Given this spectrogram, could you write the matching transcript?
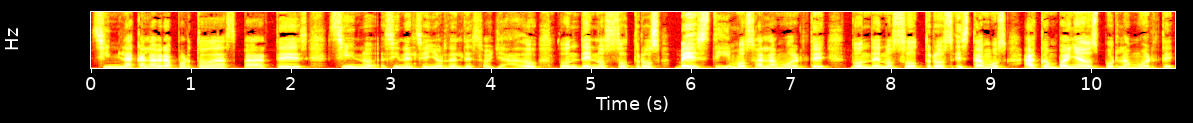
sin la calavera por todas partes, sin, sin el Señor del Desollado, donde nosotros vestimos a la muerte, donde nosotros estamos acompañados por la muerte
